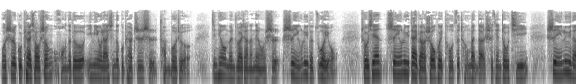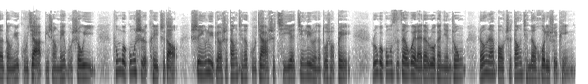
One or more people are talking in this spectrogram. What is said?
我是股票小生黄德德，一名有良心的股票知识传播者。今天我们主要讲的内容是市盈率的作用。首先，市盈率代表收回投资成本的时间周期。市盈率呢等于股价比上每股收益。通过公式可以知道，市盈率表示当前的股价是企业净利润的多少倍。如果公司在未来的若干年中仍然保持当前的获利水平，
